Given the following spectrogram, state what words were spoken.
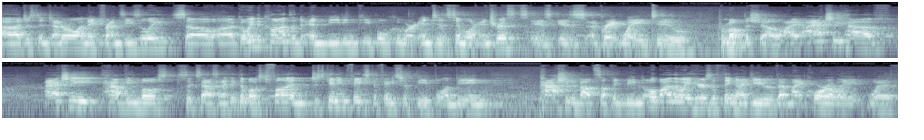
uh, just in general, I make friends easily. So uh, going to cons and, and, meeting people who are into similar interests is, is a great way to promote the show. I, I actually have I actually have the most success and I think the most fun just getting face to face with people and being passionate about something. Being oh by the way, here's a thing I do that might correlate with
